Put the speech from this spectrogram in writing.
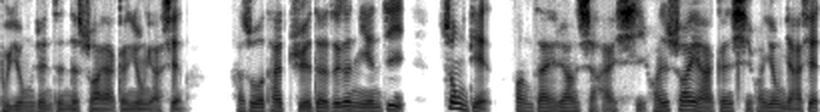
不用认真的刷牙跟用牙线。”他说：“他觉得这个年纪重点放在让小孩喜欢刷牙跟喜欢用牙线，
